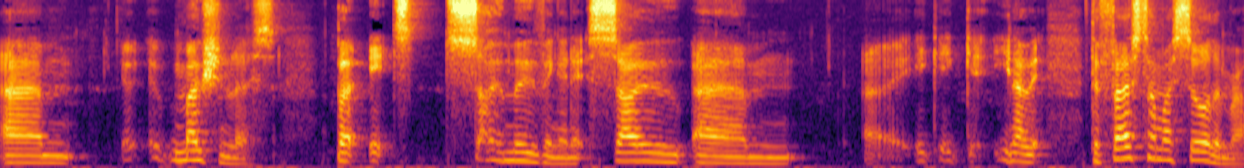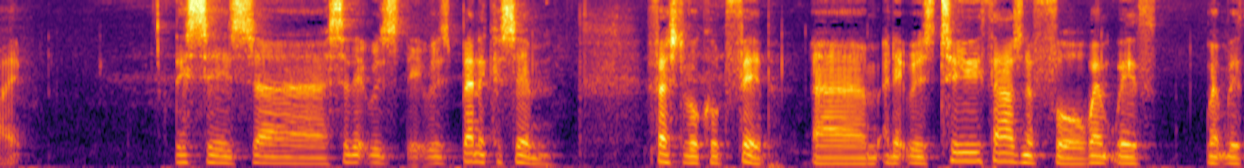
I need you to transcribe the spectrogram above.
um, motionless, but it's so moving and it's so. Um, uh, it, it, you know, it, the first time I saw them, right. This is uh, so it was it was Benicassim festival called Fib, um, and it was 2004. Went with went with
